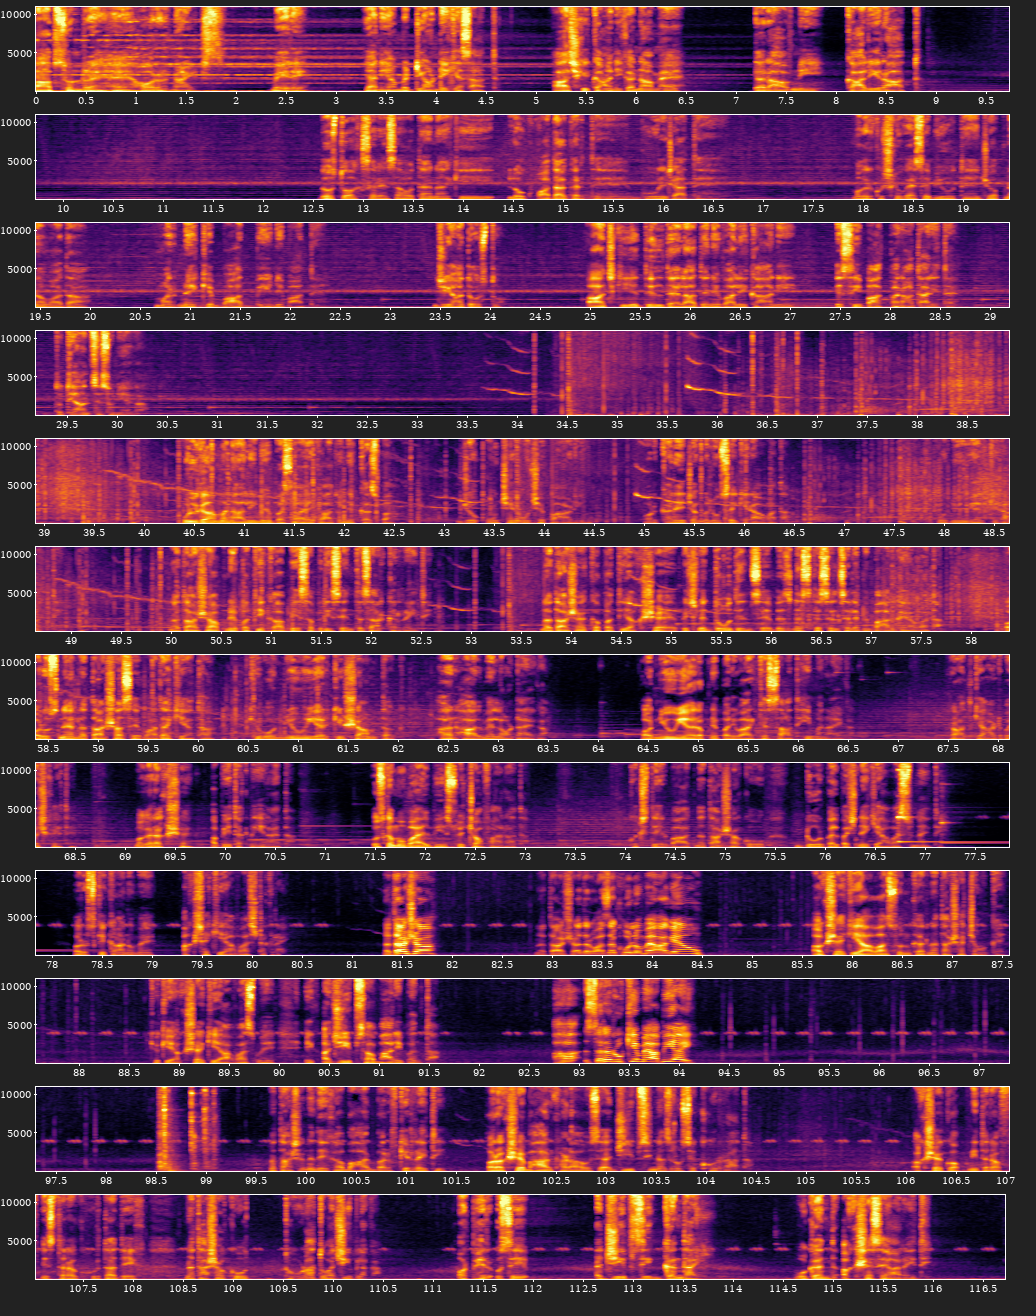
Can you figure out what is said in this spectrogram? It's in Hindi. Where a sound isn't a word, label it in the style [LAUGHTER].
आप सुन रहे हैं हॉरर नाइट्स मेरे, यानी अमित ड्योंडी के साथ। आज की कहानी का नाम है डरावनी काली रात। दोस्तों, अक्सर ऐसा होता है ना कि लोग वादा करते हैं, भूल जाते हैं। मगर कुछ लोग ऐसे भी होते हैं जो अपना वादा मरने के बाद भी निभाते हैं। जी हाँ दोस्तों, आज की ये दिल दहला देने वाली कहानी इसी बात पर आधारित है। तो ध्यान से सुनिएगा। पुलगा मनाली में बसा एक आधुनिक कस्बा, जो ऊँचे ऊँचे पहाड़ियों और घने जंगलों से घिरा हुआ था। वो न्यू ईयर की रात थी। नताशा अपने पति का बेसब्री से इंतज़ार कर रही थी। नताशा का पति अक्षय पिछले दो दिन से बिज़नेस के सिलसिले में बाहर गया हुआ था और उसने नताशा से वादा किया था कि वो न्यू ईयर की शाम तक हर हाल में लौट आएगा और न्यू ईयर अपने परिवार के साथ ही मनाएगा। रात के आठ बज गए थे, मगर अक्षय अभी तक नहीं आया था। उसका मोबाइल भी स्विच ऑफ़ आ रहा था। कुछ देर बाद नताशा को डोरबेल बजने की आवाज़ सुनाई थी और उसके कानों में अक्षय की आवाज़ टकराई। नताशा! नताशा, दरवाज़ा खोलो, मैं आ गया हूँ। अक्षय की आवाज़ सुनकर नताशा चौंक गई, क्योंकि अक्षय की आवाज़ में एक अजीब सा भारीपन था। हाँ जरा रुकिए, मैं अभी आई। नताशा ने देखा बाहर बर्फ़ गिर रही थी और अक्षय बाहर खड़ा उसे अजीब सी नज़रों से घूर रहा था। अक्षय को अपनी तरफ़ इस तरह घूरता देख नताशा को थोड़ा तो अजीब लगा और फिर उसे अजीब सी गंध आई। वो गंध अक्षय से आ रही थी।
